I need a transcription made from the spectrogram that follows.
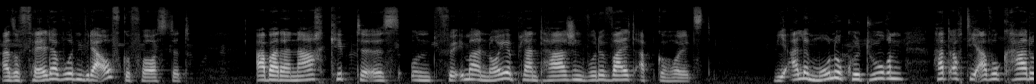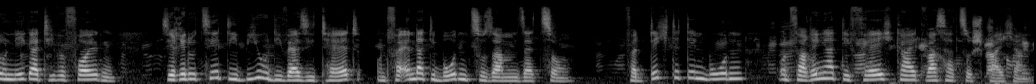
Also Felder wurden wieder aufgeforstet. Aber danach kippte es und für immer neue Plantagen wurde Wald abgeholzt. Wie alle Monokulturen hat auch die Avocado negative Folgen. Sie reduziert die Biodiversität und verändert die Bodenzusammensetzung, verdichtet den Boden und verringert die Fähigkeit, Wasser zu speichern.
